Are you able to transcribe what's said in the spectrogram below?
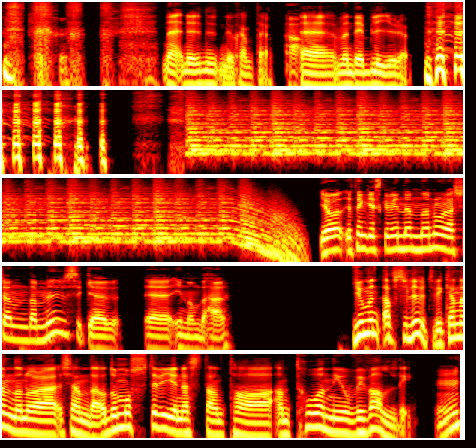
Nej, nu, nu, nu skämtar jag. Ja. Eh, men det blir ju det. Ja, jag tänker, ska vi nämna några kända musiker eh, inom det här? Jo men absolut, vi kan nämna några kända och då måste vi ju nästan ta Antonio Vivaldi. Mm.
